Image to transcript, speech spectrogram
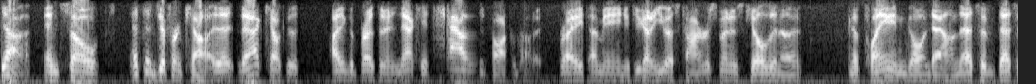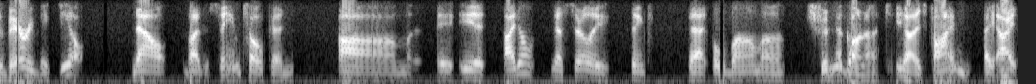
Yeah, and so that's a different cal. that- That calculus. I think the president in that case has to talk about it, right? I mean, if you got a U.S. congressman who's killed in a in a plane going down, that's a that's a very big deal. Now, by the same token, um, it, it I don't necessarily think that Obama shouldn't have gone on. You know, it's fine. I, I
